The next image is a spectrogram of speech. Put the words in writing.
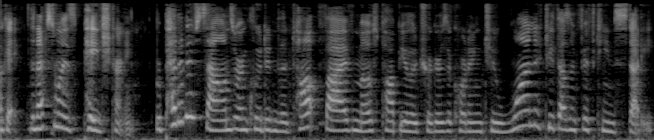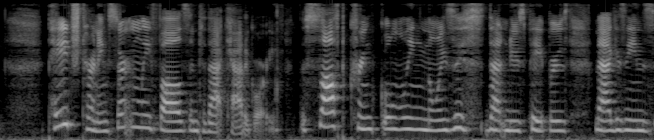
Okay, the next one is page turning. Repetitive sounds are included in the top five most popular triggers according to one 2015 study. Page turning certainly falls into that category. The soft crinkling noises that newspapers, magazines,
